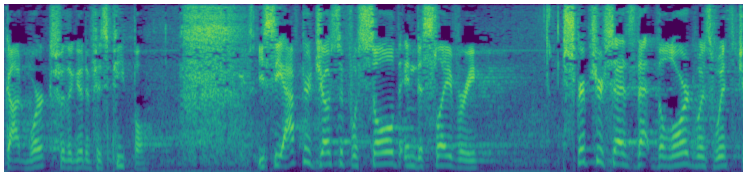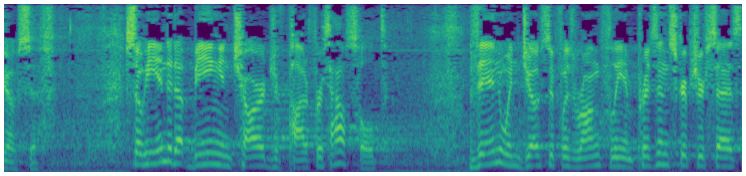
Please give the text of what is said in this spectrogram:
God works for the good of his people. You see, after Joseph was sold into slavery, Scripture says that the Lord was with Joseph. So he ended up being in charge of Potiphar's household. Then, when Joseph was wrongfully imprisoned, Scripture says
